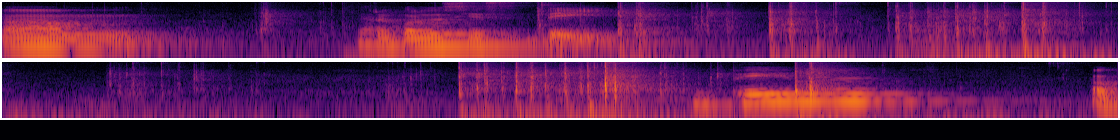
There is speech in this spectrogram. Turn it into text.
no recuerdo si es date. Payment. Ok,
